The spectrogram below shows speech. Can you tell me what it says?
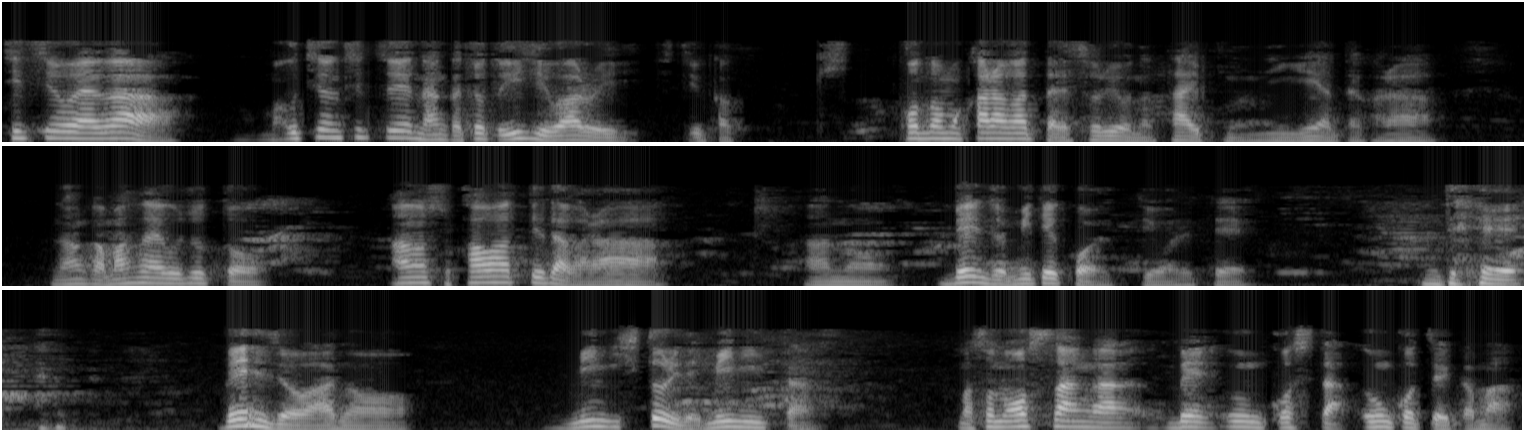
父親が、まあ、うちの父親なんかちょっと意地悪いっていうか、子供からがったりするようなタイプの人間やったから、なんか、まさやくちょっと、あの人変わってたから、あの、便所見てこいって言われて、で、便所はあの、見に、一人で見に行ったんです。まあ、そのおっさんが、べ、うんこした、うんこっていうか、まあ、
